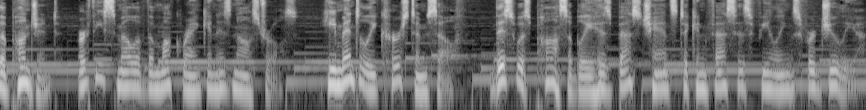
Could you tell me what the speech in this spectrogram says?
The pungent, earthy smell of the muck rank in his nostrils. He mentally cursed himself this was possibly his best chance to confess his feelings for Julia.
